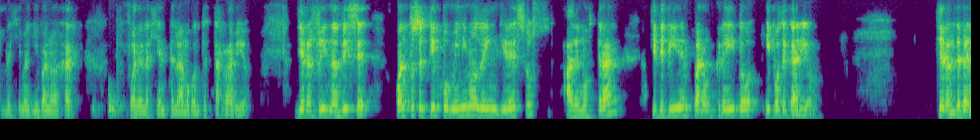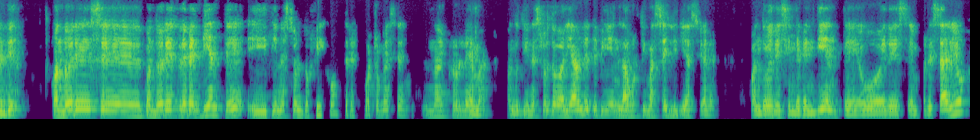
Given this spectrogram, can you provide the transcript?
déjeme aquí para no dejar fuera a la gente, la vamos a contestar rápido. Gerald Fried nos dice, ¿cuánto es el tiempo mínimo de ingresos a demostrar que te piden para un crédito hipotecario? Gerald, depende. Cuando eres, eh, cuando eres dependiente y tienes sueldo fijo, tres, cuatro meses, no hay problema. Cuando tienes sueldo variable, te piden las últimas seis liquidaciones. Cuando eres independiente o eres empresario,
